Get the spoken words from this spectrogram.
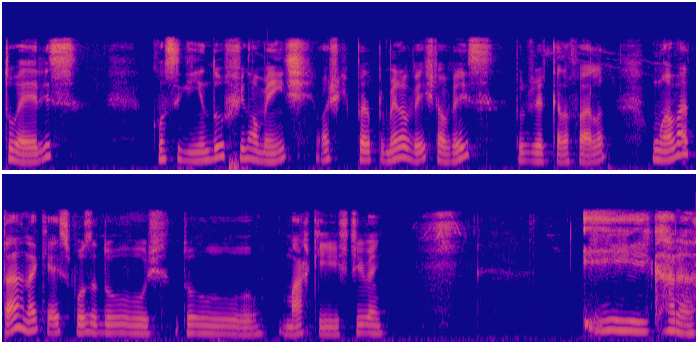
Tueres conseguindo finalmente, eu acho que pela primeira vez, talvez, pelo jeito que ela fala, um avatar, né? Que é a esposa do, do Mark Steven. E, cara.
